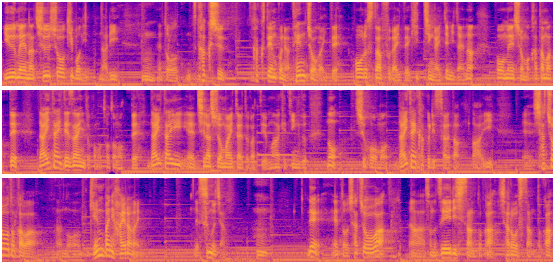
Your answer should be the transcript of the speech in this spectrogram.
有名な中小規模になり、うん。えっと、各種各店舗には店長がいてホールスタッフがいてキッチンがいてみたいなフォーメーションも固まって大体デザインとかも整って大体えーチラシを巻いたりとかっていうマーケティングの手法も大体確立された場合、えー社長とかはあの現場に入らない。で済むじゃん。うんで、えっと、社長はあーその税理士さんとか社労士さんとか、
